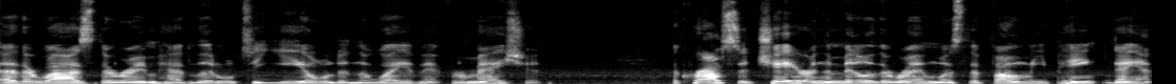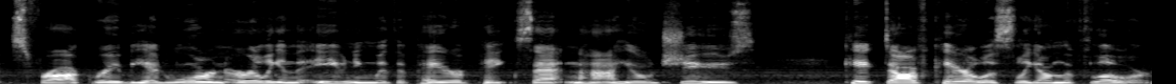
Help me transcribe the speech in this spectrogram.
Otherwise, the room had little to yield in the way of information. Across a chair in the middle of the room was the foamy pink dance frock Ruby had worn early in the evening with a pair of pink satin high heeled shoes kicked off carelessly on the floor.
